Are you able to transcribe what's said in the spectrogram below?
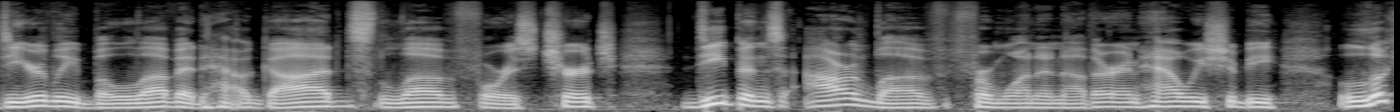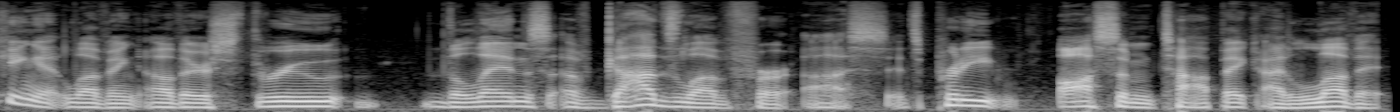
Dearly Beloved: How God's Love for His Church Deepens Our Love for One Another, and how we should be looking at loving others through the lens of God's love for us. It's pretty awesome topic. I love it.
